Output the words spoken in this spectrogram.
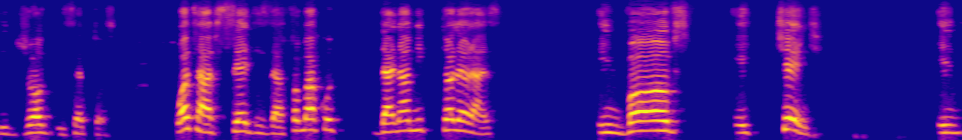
the drug receptors. What I've said is that pharmacodynamic tolerance involves a change in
